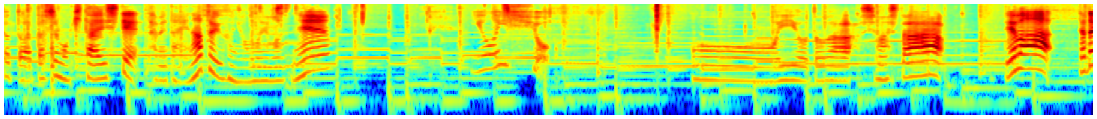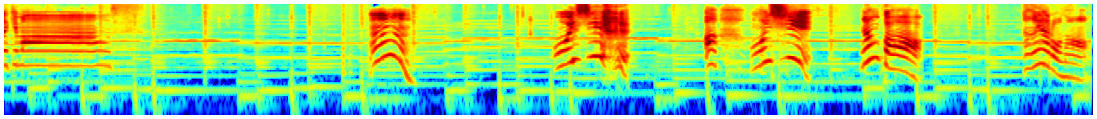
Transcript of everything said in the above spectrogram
ちょっと私も期待して食べたいなというふうに思いますね。よいしょ。おーいい音がしました。ではいただきます。うん。美味しい。あ美味しい。なんかなんやろな。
